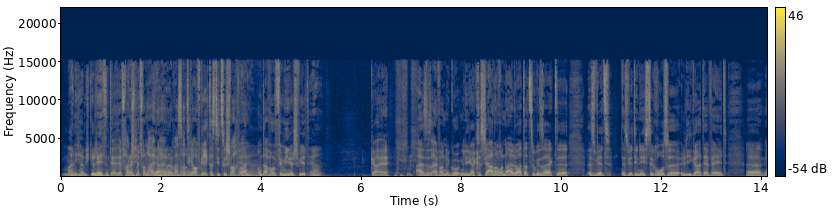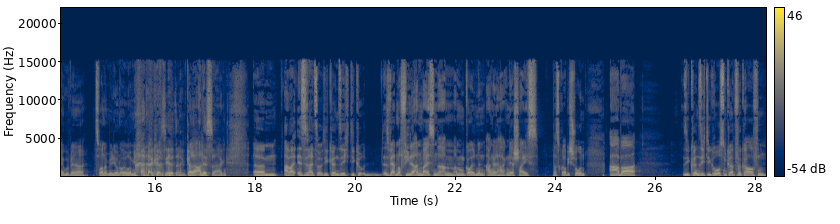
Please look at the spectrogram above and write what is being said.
meine ich, habe ich gelesen. der, der Frank Schmidt von Heidenheim ja, oder was? genau, Hat sich ja. aufgeregt, dass die zu schwach waren. ja. Und da, wo Firmino spielt? Ja. Geil. Also es ist einfach eine Gurkenliga. Cristiano Ronaldo hat dazu gesagt, äh, es wird es wird die nächste große Liga der Welt. Äh, ja gut, wenn er 200 Millionen Euro im Jahr kassiert, dann kann er alles sagen. Ähm, aber es ist halt so, die können sich, die, es werden noch viele anbeißen da am, am goldenen Angelhaken der Scheichs. Das glaube ich schon. Aber sie können sich die großen Köpfe kaufen,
